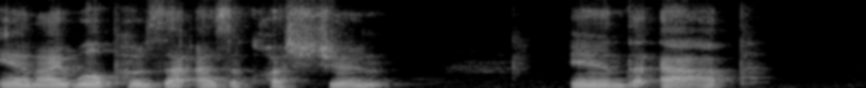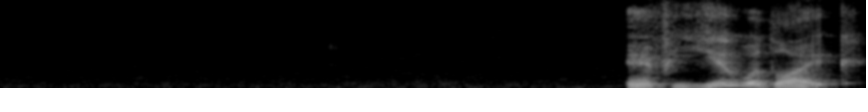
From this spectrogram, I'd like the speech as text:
And I will pose that as a question in the app. If you would like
